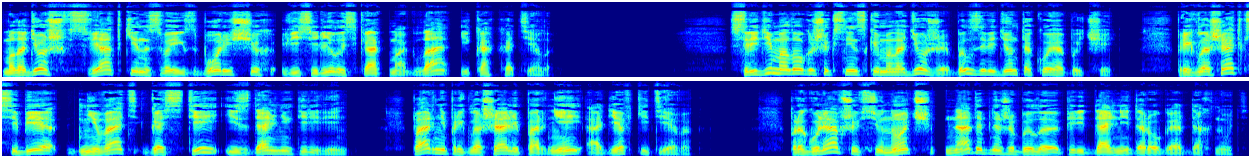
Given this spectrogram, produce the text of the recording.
Молодежь в святке на своих сборищах веселилась как могла и как хотела. Среди малого-шекснинской молодежи был заведен такой обычай – приглашать к себе дневать гостей из дальних деревень. Парни приглашали парней, а девки – девок. Прогулявший всю ночь, надобно же было перед дальней дорогой отдохнуть.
